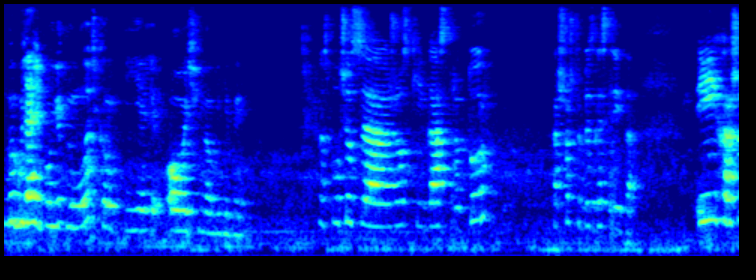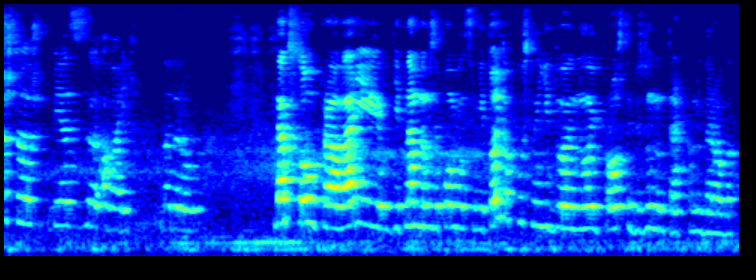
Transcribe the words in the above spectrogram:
Мы гуляли по уютным улочкам и ели очень много еды. У нас получился жесткий гастротур. Хорошо, что без гастрита. И хорошо, что без аварий на дорогах. Да, к слову, про аварии Вьетнам нам запомнился не только вкусной едой, но и просто безумным трафиком на дорогах.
